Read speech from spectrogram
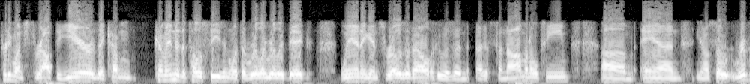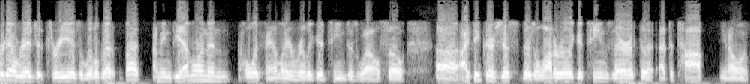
pretty much throughout the year. They come come into the postseason with a really really big win against Roosevelt, who is an, a phenomenal team. Um, and you know, so Riverdale Ridge at three is a little bit, but I mean, D'Evelyn and Holy Family are really good teams as well. So uh, I think there's just there's a lot of really good teams there at the at the top. You know,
